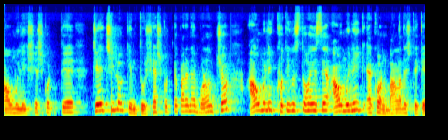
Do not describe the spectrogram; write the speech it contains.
আওয়ামী লীগ শেষ করতে চেয়েছিল, কিন্তু শেষ করতে পারে না বরঞ্চ আওয়ামী লীগ ক্ষতিগ্রস্ত হয়েছে। আওয়ামী লীগ এখন বাংলাদেশ থেকে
